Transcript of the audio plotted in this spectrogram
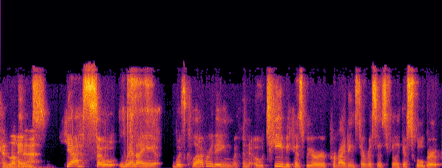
I love and that yeah. So when I was collaborating with an OT because we were providing services for like a school group,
